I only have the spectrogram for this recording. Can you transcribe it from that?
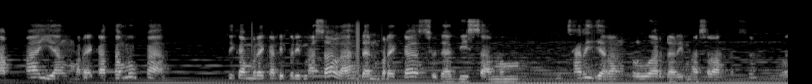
apa yang mereka temukan ketika mereka diberi masalah dan mereka sudah bisa mencari jalan keluar dari masalah tersebut,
